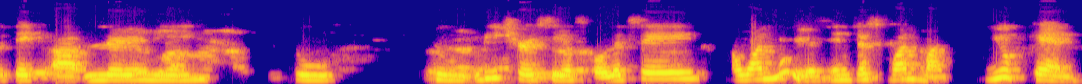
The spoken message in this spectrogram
to take uh, learning to to reach your sales goal. Let's say a 1 million in just one month you can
